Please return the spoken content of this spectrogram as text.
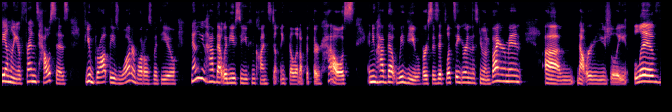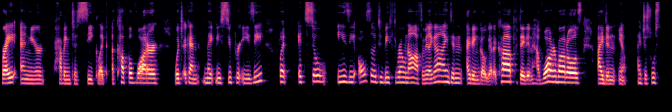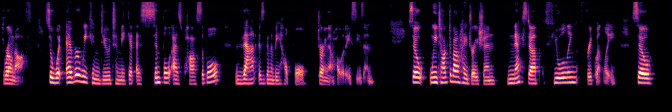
family or friends' houses, if you brought these water bottles with you, now you have that with you so you can constantly fill it up at their house and you have that with you versus if, let's say, you're in this new environment, um, not where you usually live, right? And you're having to seek like a cup of water, which again might be super easy, but it's so easy also to be thrown off and be like, oh, I didn't, I didn't go get a cup. They didn't have water bottles. I didn't, you know, I just was thrown off. So whatever we can do to make it as simple as possible, that is going to be helpful during that holiday season. So we talked about hydration. Next up, fueling frequently. So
